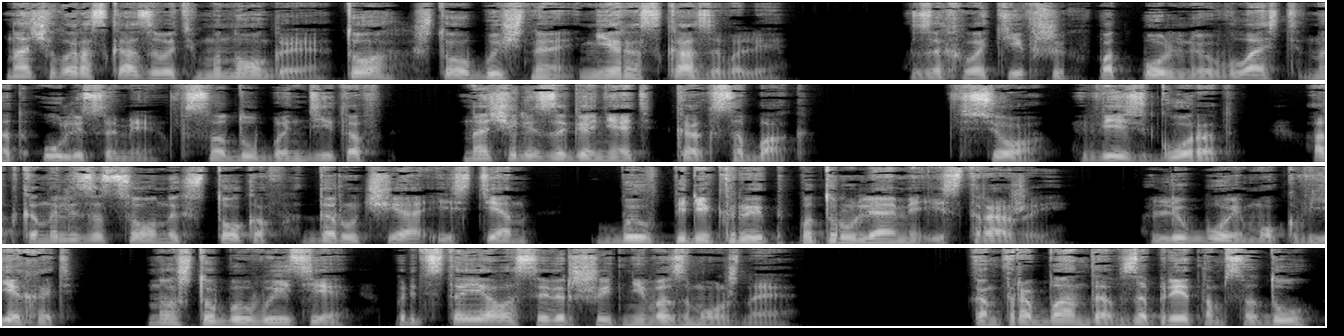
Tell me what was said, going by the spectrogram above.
начал рассказывать многое, то, что обычно не рассказывали. Захвативших подпольную власть над улицами в саду бандитов начали загонять как собак. Все, весь город, от канализационных стоков до ручья и стен, был перекрыт патрулями и стражей. Любой мог въехать, но чтобы выйти, предстояло совершить невозможное. Контрабанда в запретном саду,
